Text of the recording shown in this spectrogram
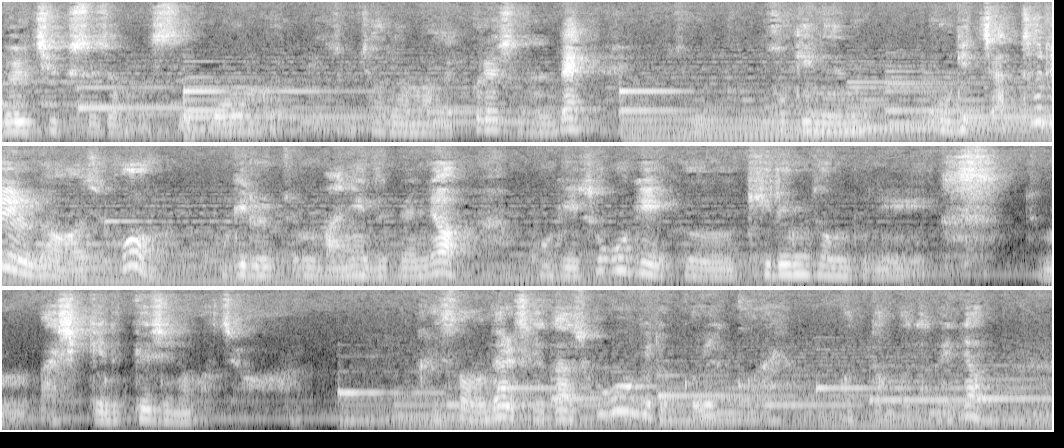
멸치 육수 정도 쓰고 뭐 이렇게 좀 저렴하게 끓였었는데 좀 고기는 고기 짜투리를 넣어가지고 고기를 좀 많이 넣으면요 고기 소고기 그 기름 성분이 좀 맛있게 느껴지는 거죠. 그래서 오늘 제가 소고기를 끓일 거예요. 어떤 거냐면요 아,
